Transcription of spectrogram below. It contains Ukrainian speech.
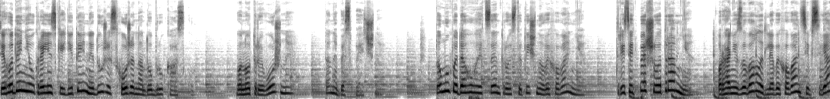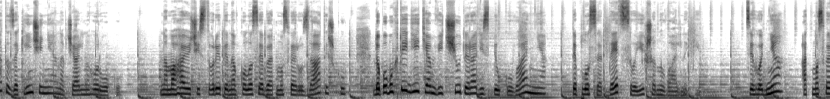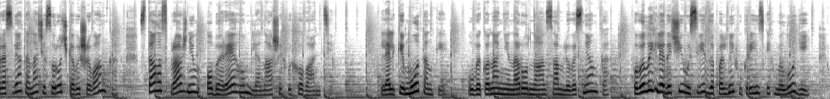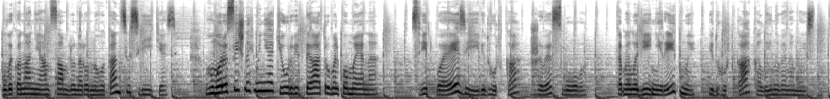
Сьогодення українських дітей не дуже схоже на добру казку. Воно тривожне та небезпечне. Тому педагоги Центру естетичного виховання 31 травня організували для вихованців свято закінчення навчального року, намагаючись створити навколо себе атмосферу затишку, допомогти дітям відчути радість спілкування, тепло сердець своїх шанувальників. Цього дня атмосфера свята, наче сорочка вишиванка, стала справжнім оберегом для наших вихованців. Ляльки-мотанки у виконанні народного ансамблю Веснянка повели глядачів у світ запальних українських мелодій у виконанні ансамблю народного танцю Світязь, гумористичних мініатюр від театру Мельпомена, світ поезії від гуртка Живе слово та мелодійні ритми від гуртка Калинове намисто.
